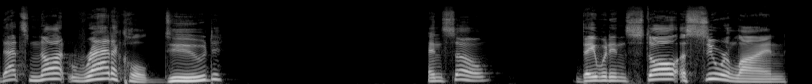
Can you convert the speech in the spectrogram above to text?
That's not radical, dude. And so they would install a sewer line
